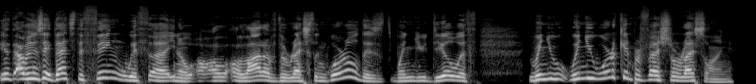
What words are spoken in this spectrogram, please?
I was gonna say that's the thing with uh, you know a, a lot of the wrestling world is when you deal with when you when you work in professional wrestling,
